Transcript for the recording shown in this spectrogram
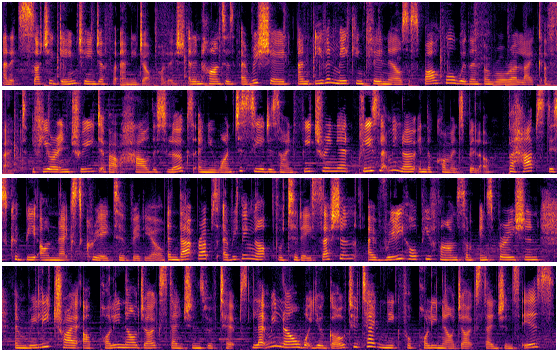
and it's such a game changer for any gel polish. It enhances every shade and even making clear nails sparkle with an aurora-like effect. If you are intrigued about how this looks and you want to see a design featuring it, please let me know in the comments below. Perhaps this could be our next creative video. And that wraps everything up for today's session. I really hope you found some inspiration and really try our gel extensions with tips. Let me know what your go-to technique for poly nail gel extensions is.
